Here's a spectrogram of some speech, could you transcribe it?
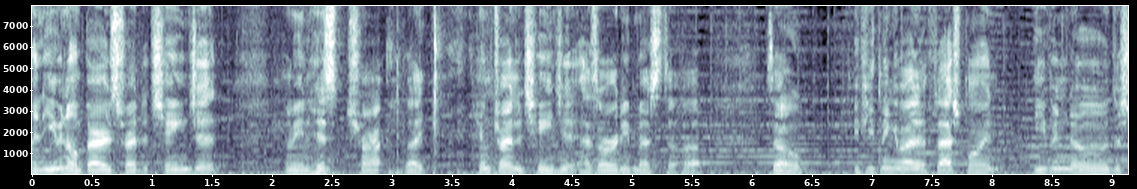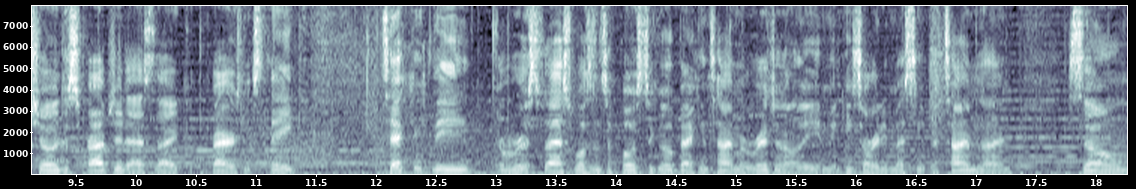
And even though Barry's tried to change it, I mean his try like him trying to change it has already messed stuff up. So if you think about it, Flashpoint, even though the show describes it as like Barry's mistake, technically, Reverse Flash wasn't supposed to go back in time originally. I mean, he's already messing with the timeline. So,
